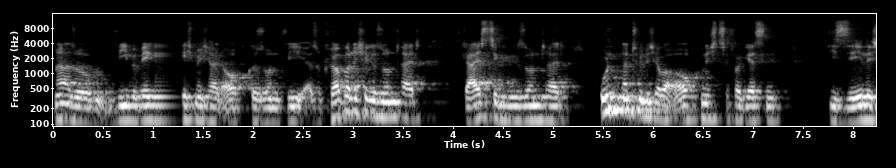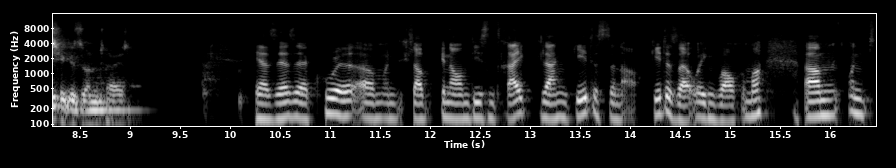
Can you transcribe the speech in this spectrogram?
ne, also wie bewege ich mich halt auch gesund, wie, also körperliche Gesundheit, geistige Gesundheit und natürlich aber auch nicht zu vergessen, die seelische Gesundheit. Ja, sehr, sehr cool. Ähm, und ich glaube, genau um diesen Dreiklang geht es dann auch, geht es ja irgendwo auch immer. Ähm, und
